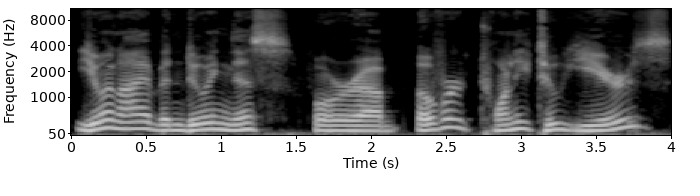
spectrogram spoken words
you and I have been doing this for uh, over 22 years,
